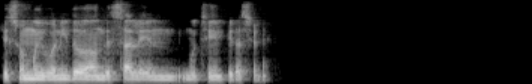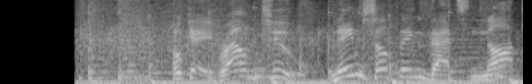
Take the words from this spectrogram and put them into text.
que son muy bonitos, donde salen muchas inspiraciones. Okay, round two. Name something that's not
